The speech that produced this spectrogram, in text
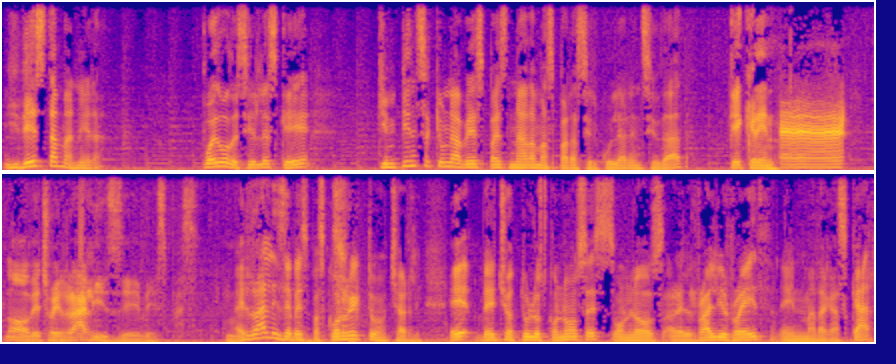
y de esta manera puedo decirles que quien piensa que una Vespa es nada más para circular en ciudad, ¿Qué creen? No, de hecho hay rallies de Vespas. Hay rallies de Vespas, correcto, Charlie. Eh, de hecho, tú los conoces, son los el Rally Raid en Madagascar.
